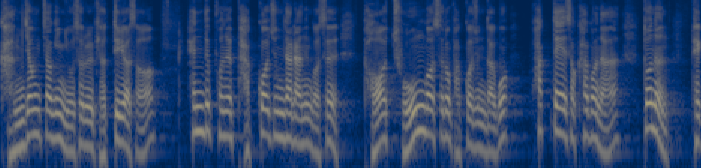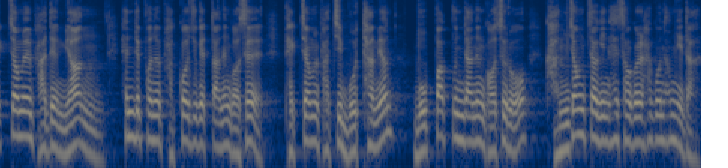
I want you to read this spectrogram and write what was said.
감정적인 요소를 곁들여서 핸드폰을 바꿔준다라는 것을 더 좋은 것으로 바꿔준다고 확대 해석하거나 또는 100점을 받으면 핸드폰을 바꿔주겠다는 것을 100점을 받지 못하면 못 바꾼다는 것으로 감정적인 해석을 하곤 합니다.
